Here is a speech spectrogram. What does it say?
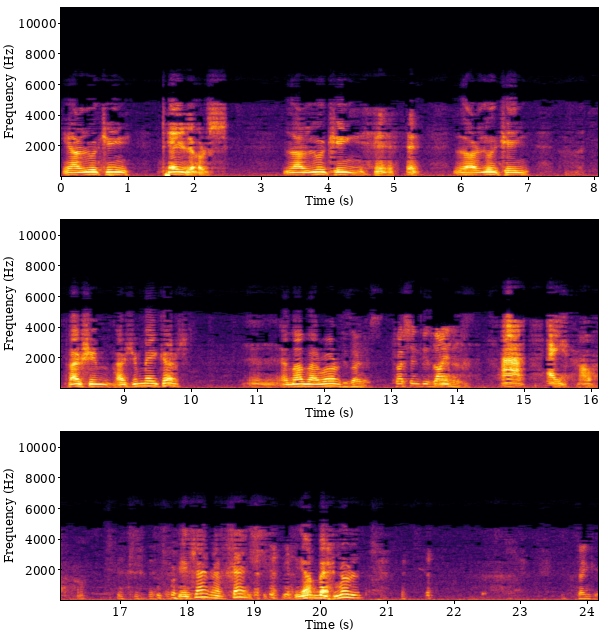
you are looking tailors. You are looking you are looking fashion fashion makers. Uh, another word. Designers. Fashion designers. Ah, I, oh. Designer says, يا بهلول Thank you.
